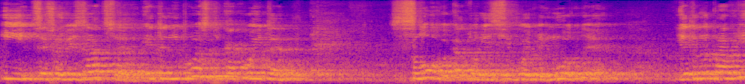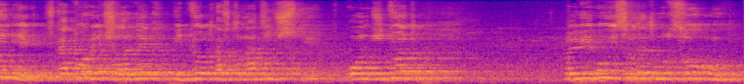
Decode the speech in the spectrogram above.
И цифровизация – это не просто какое-то слово, которое сегодня модное, это направление, в которое человек идет автоматически. Он идет, повинуясь вот этому зову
